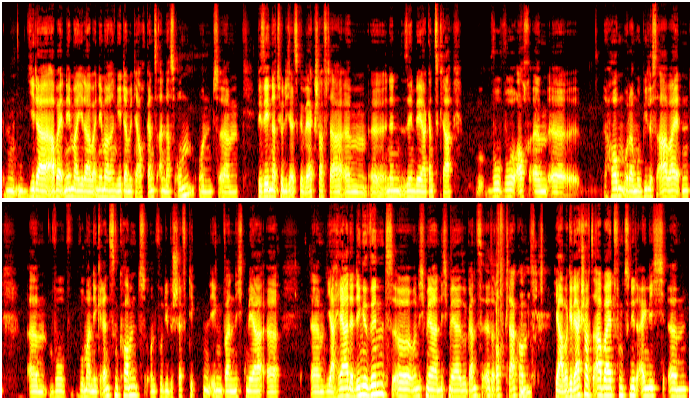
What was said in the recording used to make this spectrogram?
ähm, jeder Arbeitnehmer, jede Arbeitnehmerin geht damit ja auch ganz anders um. Und ähm, wir sehen natürlich als Gewerkschafter, ähm, äh, sehen wir ja ganz klar, wo, wo auch ähm, äh, Home oder mobiles Arbeiten ähm, wo, wo man an die Grenzen kommt und wo die Beschäftigten irgendwann nicht mehr äh, ähm, ja Herr der Dinge sind äh, und nicht mehr nicht mehr so ganz äh, darauf klarkommen. Mhm. Ja, aber Gewerkschaftsarbeit funktioniert eigentlich ähm,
